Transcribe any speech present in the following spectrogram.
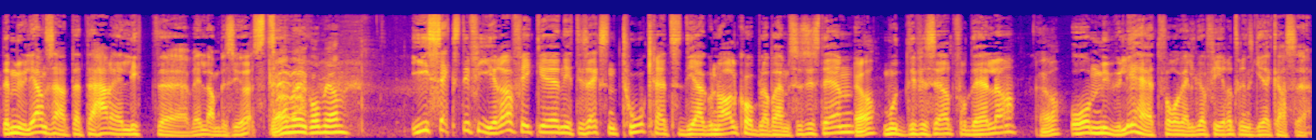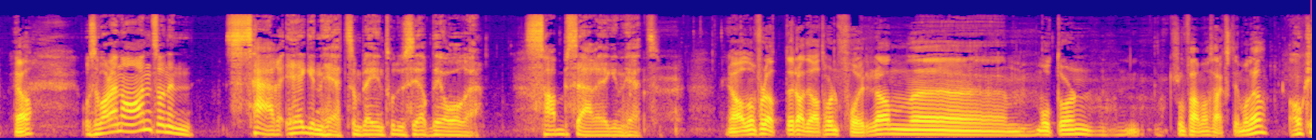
Det er mulig han sier at dette her er litt eh, vel ambisiøst. Ja, nei, kom igjen. I 64 fikk eh, 96 en tokrets diagonalkobla bremsesystem, Ja. modifisert fordeler Ja, og mulighet for å velge firetrinns girkasse. ja. Og så var det en annen sånn en særegenhet som ble introdusert det året. Saab-særegenhet. Ja, de flytter radiatoren foran eh, motoren som 65-modell. Ok.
